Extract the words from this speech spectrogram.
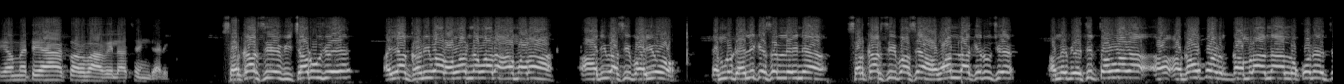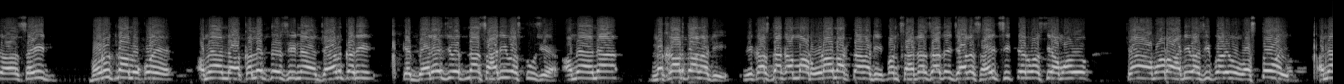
તે અમે ત્યાં કરવા આવેલા છે અહીંયા સરકારશ્રીએ વિચારવું જોઈએ. અહીંયા ઘણીવાર અવારનવાર આ અમારા આદિવાસી ભાઈઓ એમનું ડેલિગેશન લઈને સરકારશ્રી પાસે આહવાન રાખેલું છે. અમે બેથી ત્રણ અગાઉ પણ ગામડાના લોકોને સહિત ભરૂચના લોકોએ અમે કલેક્ટરશ્રીને જાણ કરી કે બેરેજ યોજના સારી વસ્તુ છે. અમે એને નકારતા નથી. વિકાસના કામમાં રોડા નાખતા નથી. પણ સાથે સાથે જ્યારે સાહીઠ સિત્તેર વર્ષથી અમારો, ત્યાં અમારો આદિવાસી પરિવાર વસતો હોય અને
